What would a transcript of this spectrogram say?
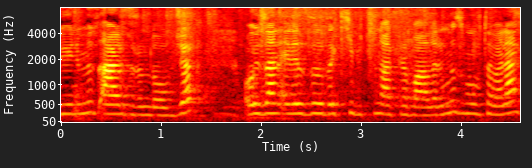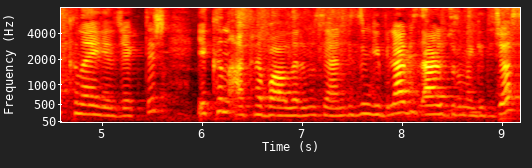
düğünümüz Erzurum'da olacak. O yüzden Elazığ'daki bütün akrabalarımız muhtemelen kınaya gelecektir. Yakın akrabalarımız yani bizim gibiler biz Erzurum'a gideceğiz.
